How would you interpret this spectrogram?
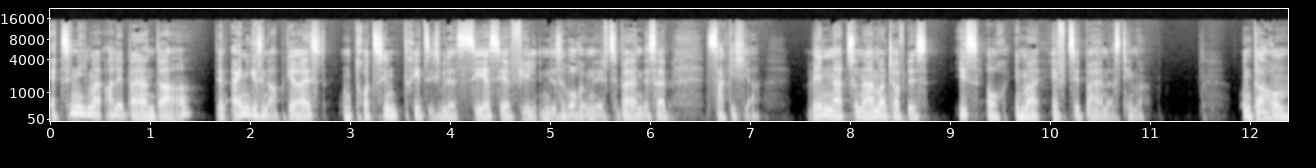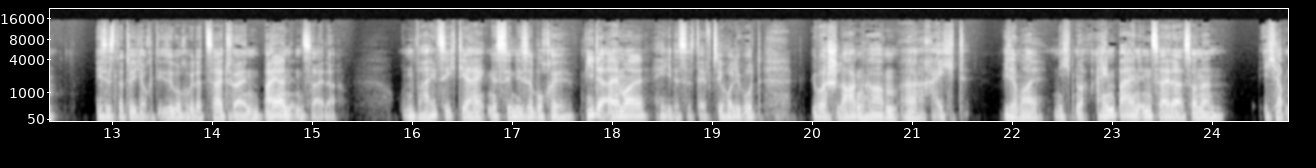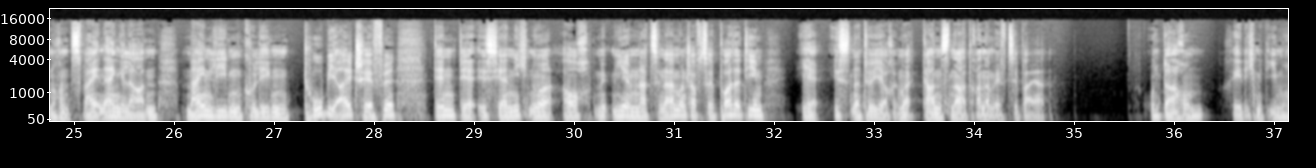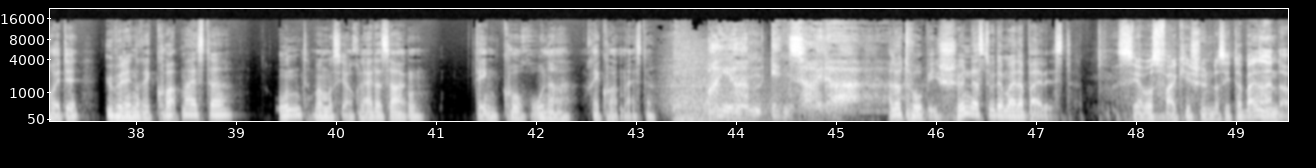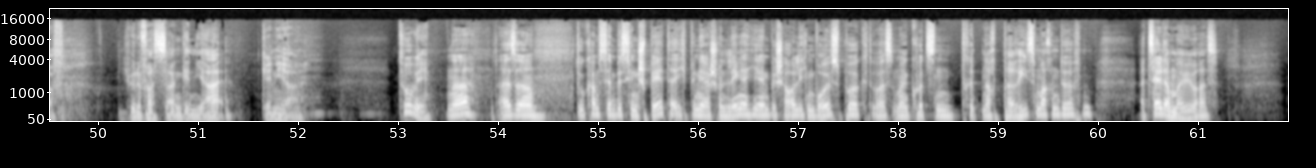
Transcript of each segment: Jetzt sind nicht mal alle Bayern da, denn einige sind abgereist und trotzdem dreht sich wieder sehr, sehr viel in dieser Woche um den FC Bayern. Deshalb sag ich ja, wenn Nationalmannschaft ist, ist auch immer FC Bayern das Thema. Und darum ist es natürlich auch diese Woche wieder Zeit für einen Bayern Insider. Und weil sich die Ereignisse in dieser Woche wieder einmal, hey, das ist der FC Hollywood, überschlagen haben, äh, reicht wieder mal nicht nur ein Bayern Insider, sondern ich habe noch einen zweiten eingeladen, meinen lieben Kollegen Tobi Altscheffel, denn der ist ja nicht nur auch mit mir im Nationalmannschaftsreporter-Team, er ist natürlich auch immer ganz nah dran am FC Bayern. Und darum rede ich mit ihm heute über den Rekordmeister und man muss ja auch leider sagen, den Corona-Rekordmeister. Bayern Insider. Hallo Tobi, schön, dass du wieder mal dabei bist. Servus Falki, schön, dass ich dabei sein darf. Ich würde fast sagen, genial. Genial. Tobi, na, also du kommst ja ein bisschen später. Ich bin ja schon länger hier im beschaulichen Wolfsburg. Du hast mal einen kurzen Trip nach Paris machen dürfen. Erzähl doch mal, wie war's?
